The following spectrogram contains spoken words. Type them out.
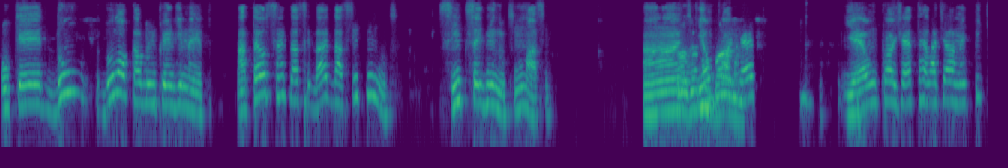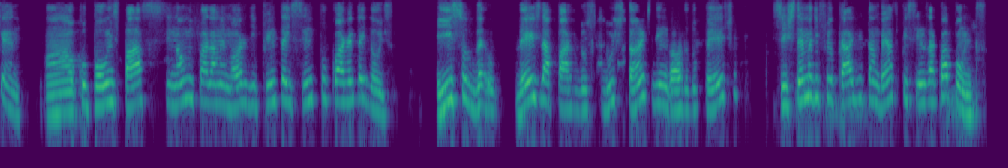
Porque do, do local do empreendimento até o centro da cidade dá cinco minutos. 5, 6 minutos no máximo. Ah, e, é um projeto, e é um projeto relativamente pequeno. Ah, ocupou um espaço, se não me falha a memória, de 35 por 42. Isso desde a parte dos, dos tanques de engorda do peixe, sistema de filtragem e também as piscinas aquapônicas.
